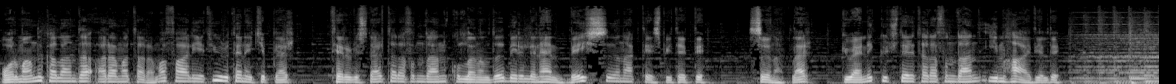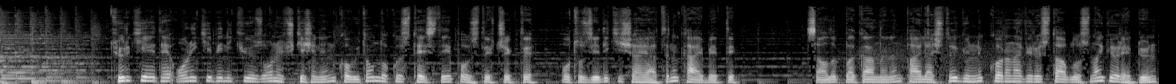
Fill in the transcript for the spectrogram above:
Ormanlık alanda arama tarama faaliyeti yürüten ekipler, teröristler tarafından kullanıldığı belirlenen 5 sığınak tespit etti. Sığınaklar, güvenlik güçleri tarafından imha edildi. Türkiye'de 12.213 kişinin COVID-19 testi pozitif çıktı. 37 kişi hayatını kaybetti. Sağlık Bakanlığı'nın paylaştığı günlük koronavirüs tablosuna göre dün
